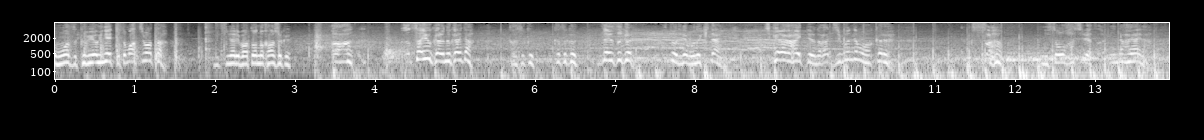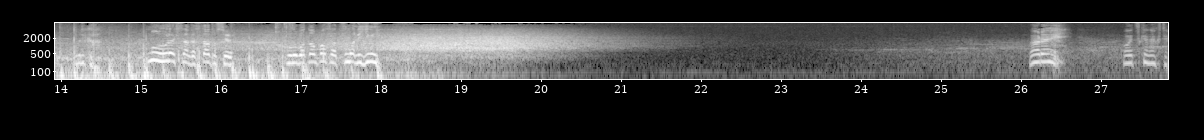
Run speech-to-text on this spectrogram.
思わず首をひねって止まっちまった。いきなりバトンの感触。ああ左右から抜かれた。加速加速全速一人でも抜きたい。力が入ってるのが自分でもわかる。くそ。二走走るやつはみんな速いな。無理か。もう浦木さんがスタートしてる。このバトンパスは詰まり気味悪い。追いつけなくて。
